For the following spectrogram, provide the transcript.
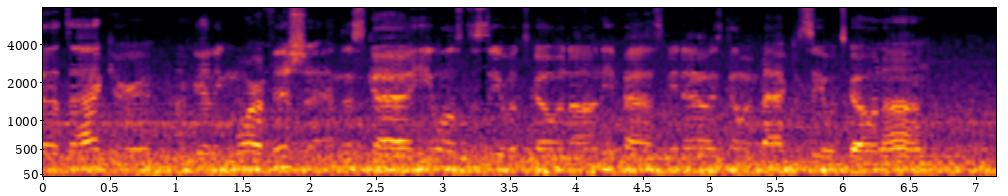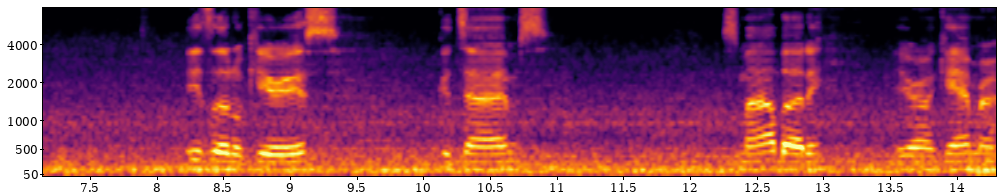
that's accurate. I'm getting more efficient. And this guy, he wants to see what's going on. He passed me now. He's coming back to see what's going on. He's a little curious. Good times. Smile, buddy. You're on camera.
